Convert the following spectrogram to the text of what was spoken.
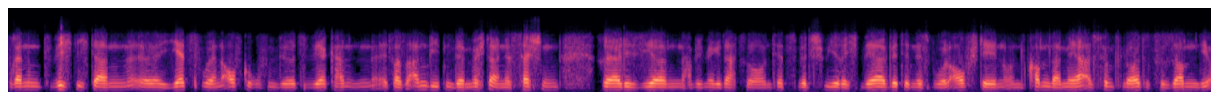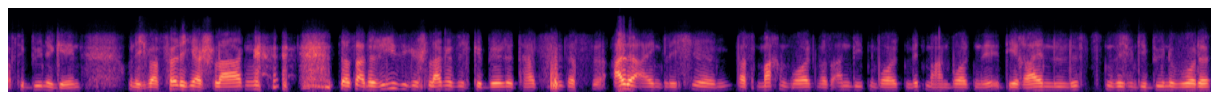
brennend wichtig dann äh, jetzt, wo dann aufgerufen wird, wer kann etwas anbieten, wer möchte eine Session realisieren, habe ich mir gedacht, so und jetzt wird es schwierig, wer wird denn jetzt wohl aufstehen und kommen da mehr als fünf Leute zusammen, die auf die Bühne gehen. Und ich war völlig erschlagen, dass eine riesige Schlange sich gebildet hat, dass alle eigentlich äh, was machen wollten, was anbieten wollten, mitmachen wollten. Die Reihen lüfteten sich und die Bühne wurde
